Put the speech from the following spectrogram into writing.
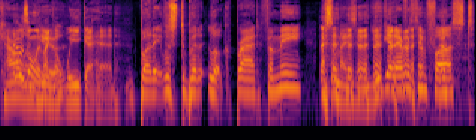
Carol it was only like a week ahead. But it was but look brad for me that's amazing. You get everything first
